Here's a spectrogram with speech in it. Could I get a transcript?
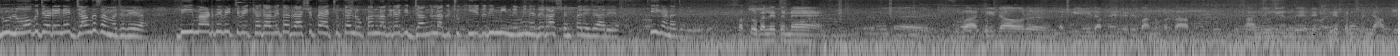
ਨੂੰ ਲੋਕ ਜਿਹੜੇ ਨੇ ਜੰਗ ਸਮਝ ਰਹੇ ਆ। ਡੀਮਾਰਟ ਦੇ ਵਿੱਚ ਵੇਖਿਆ ਜਾਵੇ ਤਾਂ ਰਸ਼ ਪੈ ਚੁੱਕਿਆ ਲੋਕਾਂ ਨੂੰ ਲੱਗ ਰਿਹਾ ਕਿ ਜੰਗ ਲੱਗ ਚੁੱਕੀ ਹੈ ਜਿਹਦੀ ਮਹੀਨੇ ਮਹੀਨੇ ਦੇ ਰਾਸ਼ਨ ਭਰੇ ਜਾ ਰਹੇ ਆ। ਕੀ ਕਹਿਣਾ ਚਾਹੁੰਦੇ ਹੋ? ਸਭ ਤੋਂ ਪਹਿਲੇ ਤੇ ਮੈਂ ਅਹ, ਸੁਭਾਸ਼ ਜੀ ਦਾ ਔਰ ਲੱਕੀ ਜੀ ਦਾ ਆਪਣੇ ਜਿਹੜੇ ਬਾਨੂ ਪ੍ਰਤਾਪ ਕਿਸਾਨ ਯੂਨੀਅਨ ਦੇ ਨੇਤਰ ਪੰਜਾਬ ਦੇ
